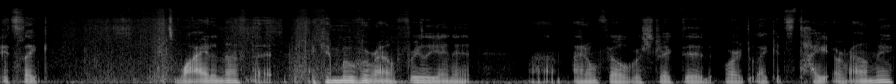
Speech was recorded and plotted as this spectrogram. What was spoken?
it's like it's wide enough that I can move around freely in it. Um, I don't feel restricted or like it's tight around me.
